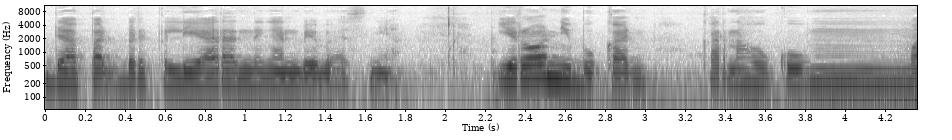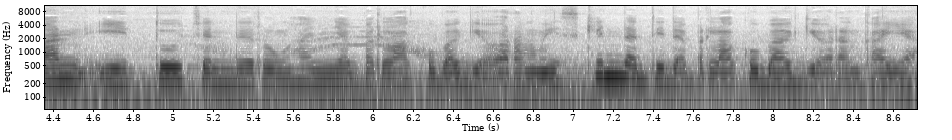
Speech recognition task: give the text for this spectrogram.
dapat berkeliaran dengan bebasnya. Ironi bukan? Karena hukuman itu cenderung hanya berlaku bagi orang miskin dan tidak berlaku bagi orang kaya.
